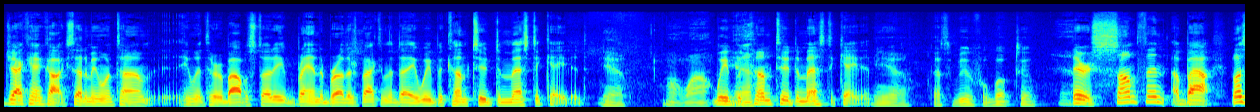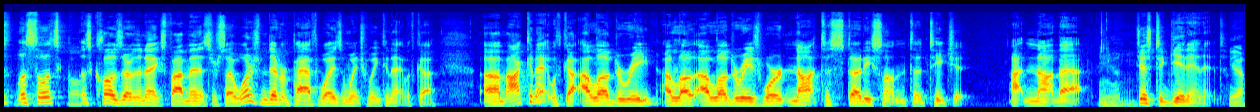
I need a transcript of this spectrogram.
Jack Hancock said to me one time, he went through a Bible study, Band of Brothers back in the day, we become too domesticated. Yeah. Oh, wow. We Yeah. become too domesticated. Yeah. That's a beautiful book too. There's something about let's let's so let's let's close over the next five minutes or so. What are some different pathways in which we can connect with God? Um, I connect with God. I love to read. I love I love to read His Word, not to study something to teach it. I, not that. Just to get in it. Yeah.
